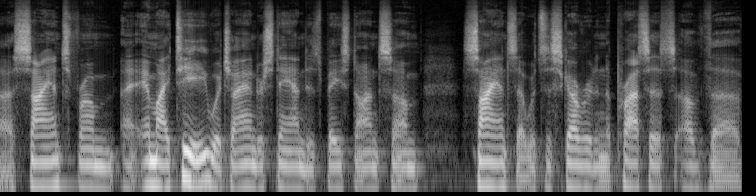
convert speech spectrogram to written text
uh, science from uh, MIT, which I understand is based on some science that was discovered in the process of the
